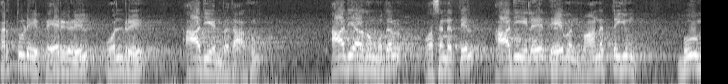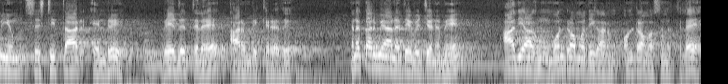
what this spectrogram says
கர்த்துடைய பெயர்களில் ஒன்று ஆதி என்பதாகும். ஆதியாகும் முதல் வசனத்தில் ஆதியிலே தேவன் வானத்தையும் பூமியும் சிருஷ்டித்தார் என்று வேதத்தில் ஆரம்பிக்கிறது. எனக்கு அருமையான தேவஜனமே ஆதியாகவும் ஒன்றாம் அதிகாரம் ஒன்றாம் வசனத்தில்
